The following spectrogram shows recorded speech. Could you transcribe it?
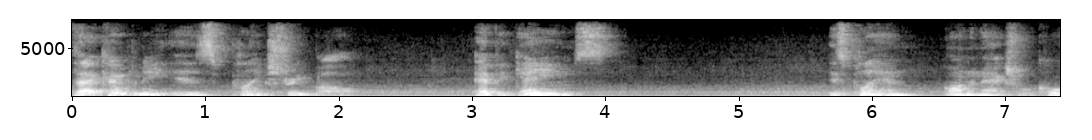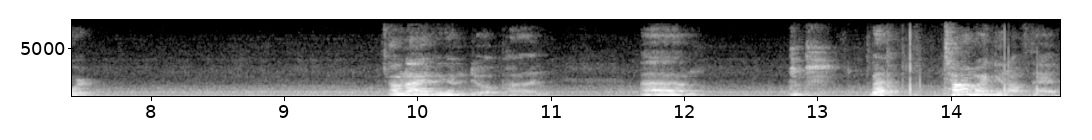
that company is playing street ball. Epic Games is playing on an actual court. I'm not even going to do a pun. Um, but time I get off that.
